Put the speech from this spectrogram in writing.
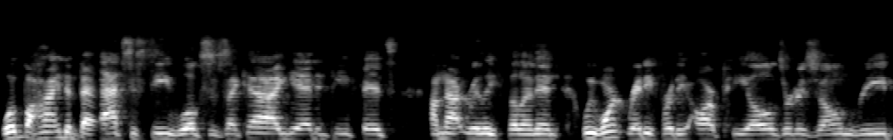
went behind the backs of Steve Wilks. It's like, ah, yeah, the defense, I'm not really filling in. We weren't ready for the RPOs or the zone read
